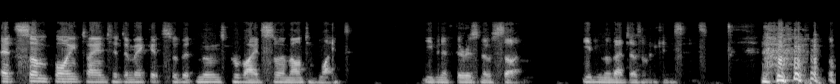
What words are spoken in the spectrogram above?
at some point I intend to make it so that moons provide some amount of light, even if there is no sun. Even though that doesn't make any sense.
